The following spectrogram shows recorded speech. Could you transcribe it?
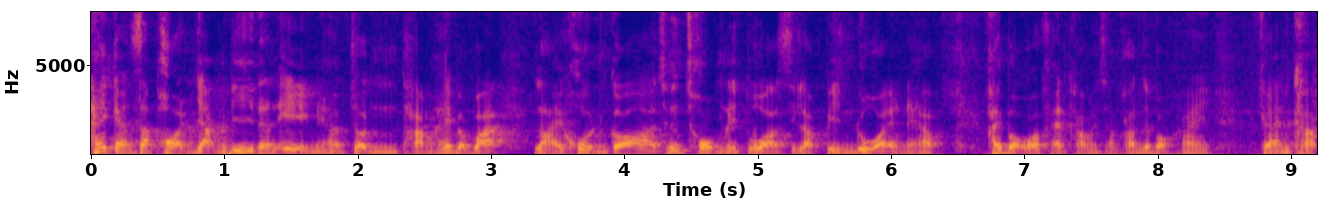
ให้การซัพพอร์ตอย่างดีนั่นเองนะครับจนทำให้แบบว่าหลายคนก็ชื่นชมในตัวศิลปินด้วยนะครับใครบอกว่าแฟนคลับไม่สำคัญจะบอกให้แฟนคลับ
